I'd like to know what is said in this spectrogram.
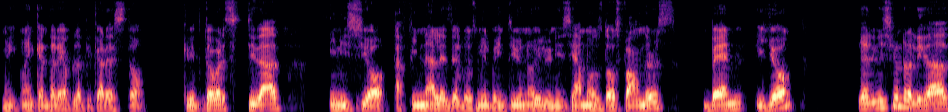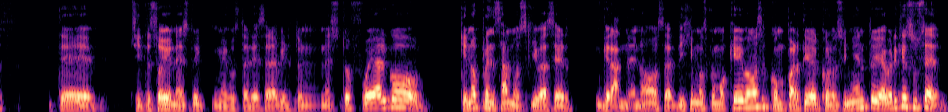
Me, me encantaría platicar esto. Criptoversidad inició a finales del 2021 y lo iniciamos dos founders, Ben y yo. Y al inicio en realidad, te, si te soy honesto y me gustaría ser abierto en esto, fue algo que no pensamos que iba a ser grande, ¿no? O sea, dijimos como que vamos a compartir el conocimiento y a ver qué sucede.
